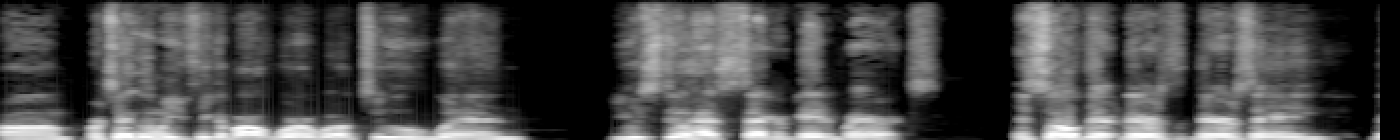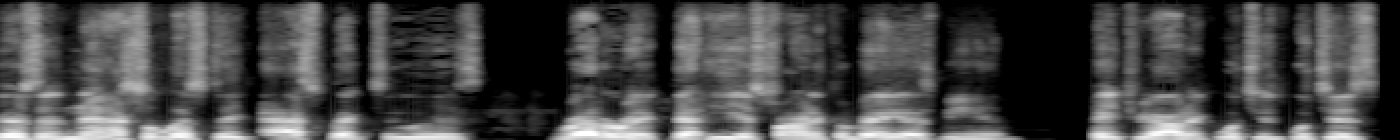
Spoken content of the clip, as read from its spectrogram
Um, particularly when you think about World War II, when you still had segregated barracks, and so there, there's there's a there's a nationalistic aspect to his rhetoric that he is trying to convey as being patriotic, which is which is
